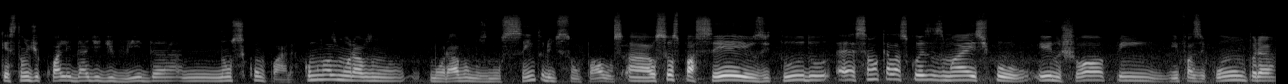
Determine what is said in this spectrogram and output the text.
questão de qualidade de vida não se compara. Como nós morávamos no, morávamos no centro de São Paulo, ah, os seus passeios e tudo é, são aquelas coisas mais tipo ir no shopping, ir fazer compra.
